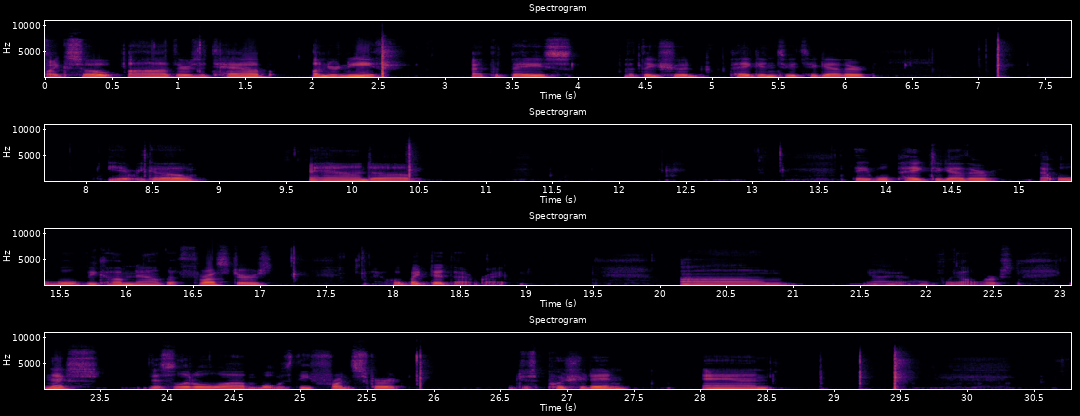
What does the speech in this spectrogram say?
like so. Uh, there's a tab underneath at the base that they should peg into together. Here we go. And uh, they will peg together. That will, will become now the thrusters. I hope I did that right. Um, yeah, hopefully that works. Next, this little, uh, what was the front skirt, just push it in and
